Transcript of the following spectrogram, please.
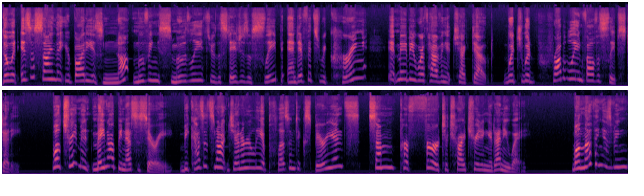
Though it is a sign that your body is not moving smoothly through the stages of sleep, and if it's recurring, it may be worth having it checked out, which would probably involve a sleep study. While treatment may not be necessary, because it's not generally a pleasant experience, some prefer to try treating it anyway. While nothing is being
